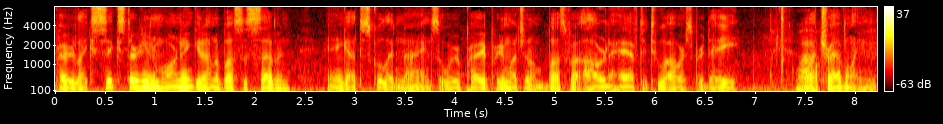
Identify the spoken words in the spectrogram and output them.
probably like 6.30 in the morning, get on the bus at 7, and got to school at 9. So we were probably pretty much on a bus for an hour and a half to two hours per day Wow. uh, traveling.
